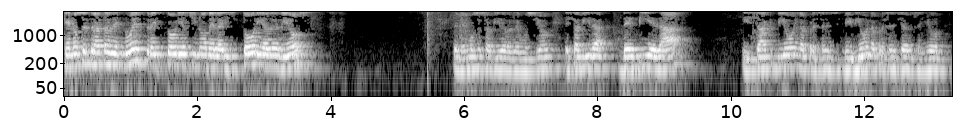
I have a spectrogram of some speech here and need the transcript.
que no se trata de nuestra historia sino de la historia de Dios. Tenemos esa vida de devoción, esa vida de piedad. Isaac vivió en la presencia del Señor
